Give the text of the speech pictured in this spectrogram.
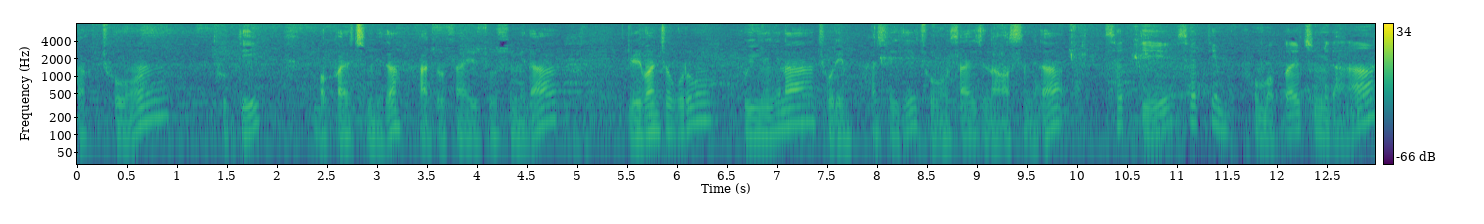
딱 좋은 두띠 먹갈치입니다. 아주 사이즈 좋습니다. 일반적으로 구이나 조림 하시기 좋은 사이즈 나왔습니다. 새띠, 새띠 목포 먹갈치입니다.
